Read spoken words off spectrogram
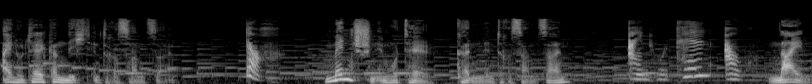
Ein Hotel kann nicht interessant sein. Doch. Menschen im Hotel können interessant sein. Ein Hotel auch. Nein.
